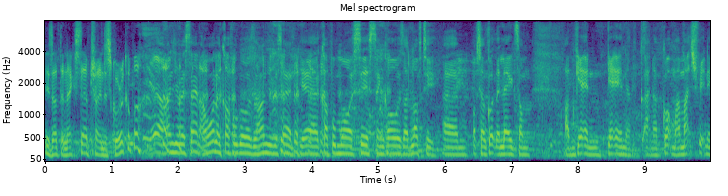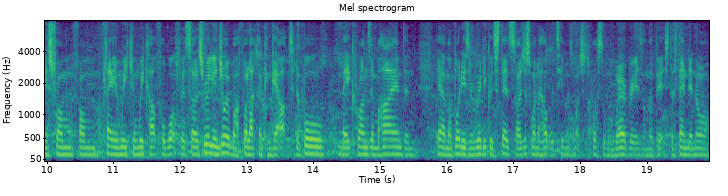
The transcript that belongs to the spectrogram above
Is that the next step, trying to score a couple? Yeah, hundred percent. I want a couple goals, hundred percent. Yeah, a couple more assists and goals. I'd love to. Um, obviously, I've got the legs. I'm, I'm getting, getting, and I've got my match fitness from from playing week in week out for Watford. So it's really enjoyable. I feel like I can get up to the ball, make runs in behind, and yeah, my body's in really good stead. So I just want to help the team as much as possible, wherever it is on the pitch, defending or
